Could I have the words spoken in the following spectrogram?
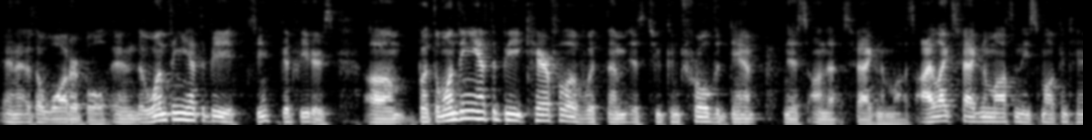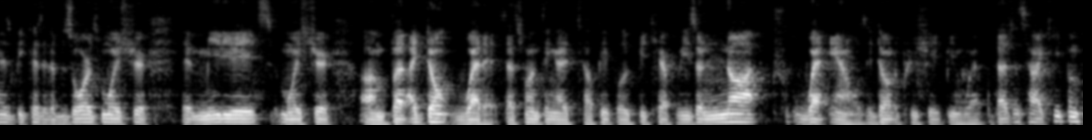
and the water bowl. And the one thing you have to be, see, good feeders. Um, but the one thing you have to be careful of with them is to control the dampness on that sphagnum moss. I like sphagnum moss in these small containers because it absorbs moisture, it mediates moisture, um, but I don't wet it. That's one thing I tell people is be careful. These are not wet animals. They don't appreciate being wet, but that's just how I keep them.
